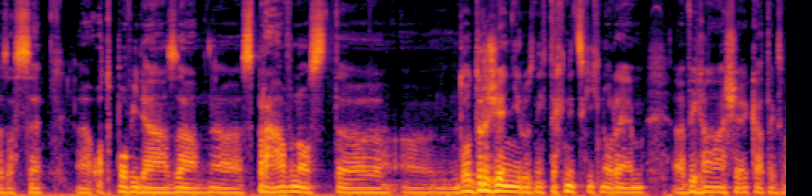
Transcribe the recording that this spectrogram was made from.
zase odpovídá za správnost, dodržení různých technických norem, vyhlášek a tzv.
